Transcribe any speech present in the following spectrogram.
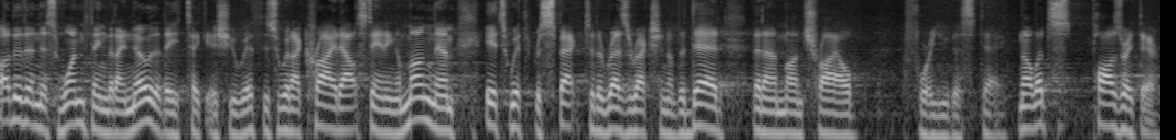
other than this one thing that I know that they take issue with, is when I cried out standing among them, it's with respect to the resurrection of the dead that I'm on trial for you this day. Now let's pause right there.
